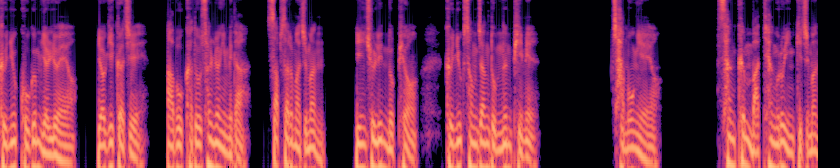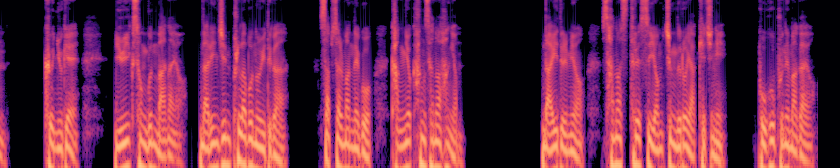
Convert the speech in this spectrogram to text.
근육 고급 연료예요. 여기까지 아보카도 설명입니다. 쌉싸름하지만 인슐린 높여 근육 성장 돕는 비밀. 자몽이에요. 상큼 맛향으로 인기지만 근육에 유익 성분 많아요. 나린진 플라보노이드가 쌉쌀맛 내고 강력 항산화 항염. 나이 들며 산화 스트레스 염증 늘어 약해지니 보호 분해 막아요.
